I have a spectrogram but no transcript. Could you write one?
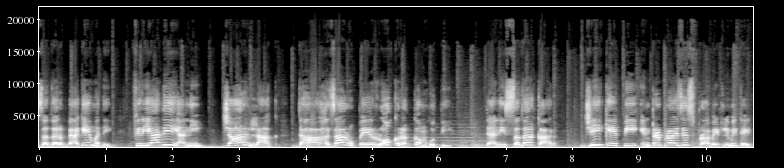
सदर बॅगेमध्ये फिर्यादी यांनी चार लाख दहा हजार रुपये रोख रक्कम होती. त्यांनी सदर car G K P enterprises private limited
